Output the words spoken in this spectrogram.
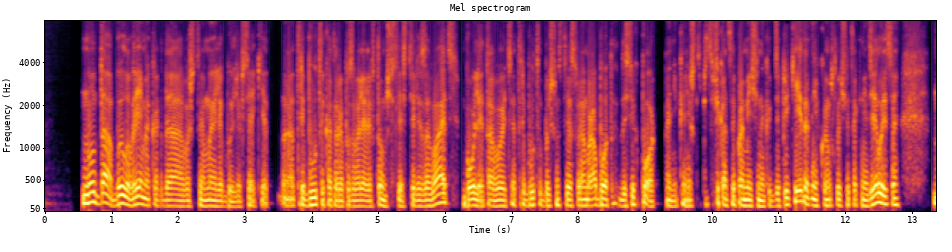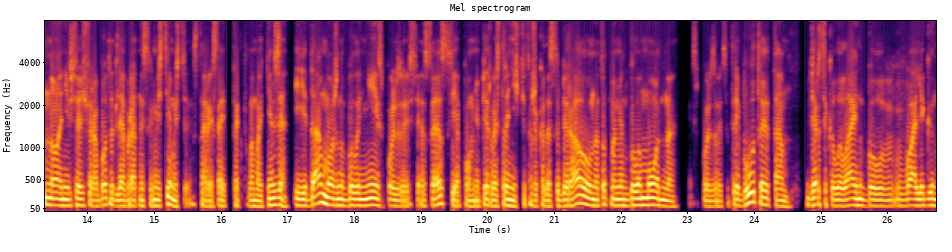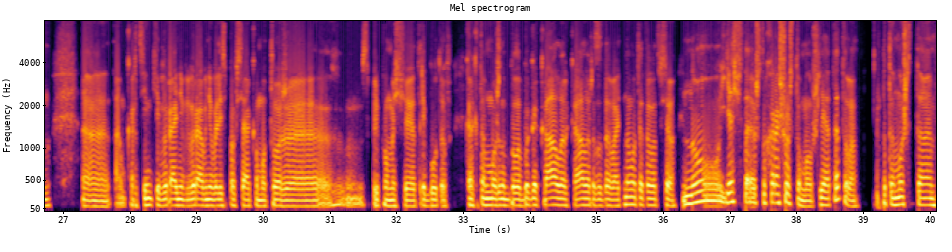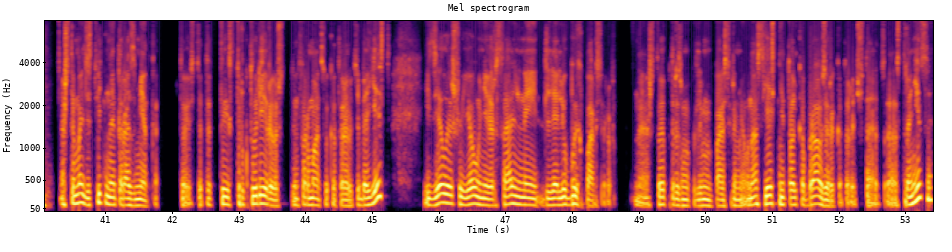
Ну да, было время, когда в HTML были всякие атрибуты, которые позволяли в том числе стилизовать. Более того, эти атрибуты в большинстве своем работают до сих пор. Они, конечно, спецификации помечены как deprecated, ни в коем случае так не делайте, но они все еще работают для обратной совместимости. Старый сайт так-то ломать нельзя. И да, можно было не используя CSS. Я помню, первые странички тоже, когда собирал, на тот момент было модно использовать атрибуты, там vertical align был валиган, э, там картинки выравнивались по-всякому тоже при помощи атрибутов. Как там можно было BG color, color задавать, ну вот это вот все. Ну, я считаю, что хорошо, что мы ушли от этого, потому что HTML действительно это разметка. То есть это ты структурируешь информацию, которая у тебя есть, и делаешь ее универсальной для любых парсеров. Э, что я подразумеваю под любыми парсерами? У нас есть не только браузеры, которые читают э, страницы,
